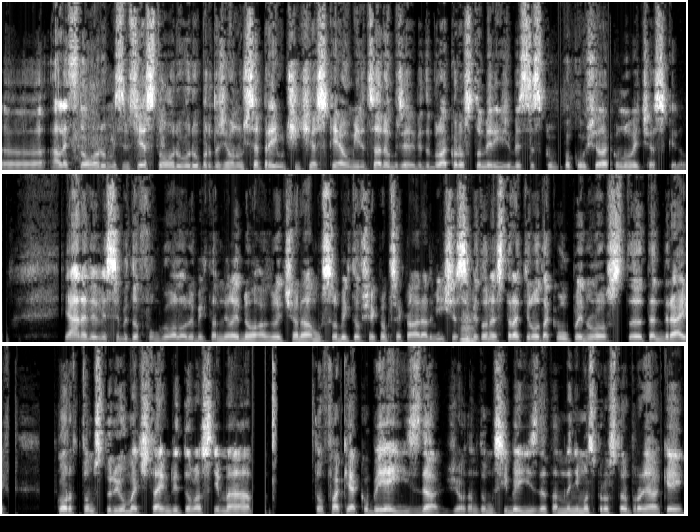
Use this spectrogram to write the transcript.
Uh, ale z toho, myslím si, že z toho důvodu, protože on už se prej učí česky a umí docela dobře. Kdyby to bylo jako rostomilý, že by se pokoušel jako mluvit česky. No já nevím, jestli by to fungovalo, kdybych tam měl jednoho angličana a musel bych to všechno překládat. Víš, jestli hmm. by to nestratilo takovou plynulost, eh, ten drive, kort v tom studiu match time, kdy to vlastně má, to fakt jakoby je jízda, že jo, tam to musí být jízda, tam není moc prostor pro nějaký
